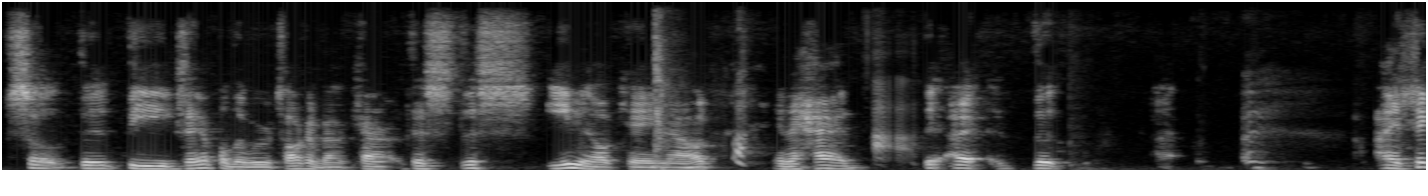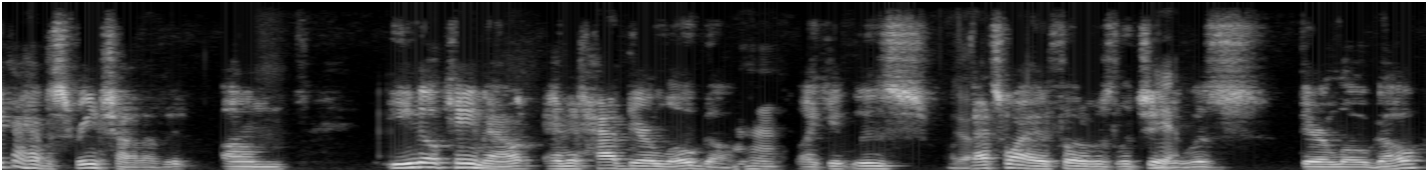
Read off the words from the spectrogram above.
so the the example that we were talking about, this this email came out and it had I, the I think I have a screenshot of it. Um, email came out and it had their logo, mm-hmm. like it was. Yeah. That's why I thought it was legit. Yeah. It was their logo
